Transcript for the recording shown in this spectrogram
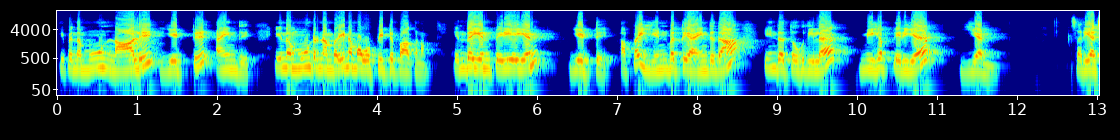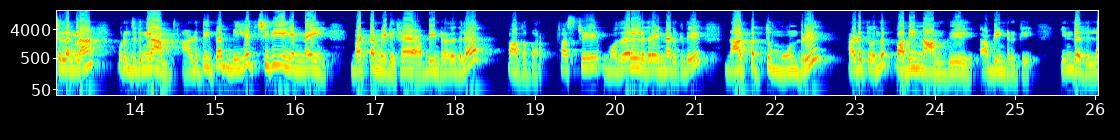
இப்ப இந்த மூணு நாலு எட்டு ஐந்து. இந்த மூன்று நம்பரையும் நம்ம ஒப்பிட்டு பார்க்கணும். எந்த எண்? பெரிய எண்? எட்டு. அப்ப எண்பத்தி ஐந்து தான் இந்த தொகுதியில மிகப்பெரிய எண். சரியா சொல்லுங்களா? புரிஞ்சுதுங்களா? அடுத்து இப்ப மிகச்சிறிய எண்ணை வட்டமிடுக அப்படின்றத இதுல பார்க்க போறோம். ஃபர்ஸ்ட் முதல் இதுல என்ன இருக்குது? நாற்பத்து மூன்று அடுத்து வந்து பதினான்கு அப்படின்னு இருக்கு இந்த இதுல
